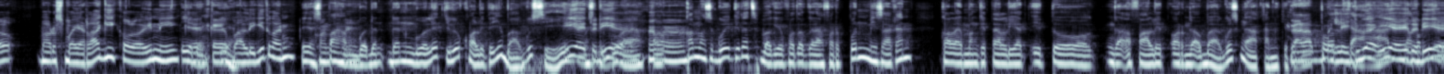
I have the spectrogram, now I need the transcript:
lu harus bayar lagi kalau ini iya, kayak, iya. Bali gitu kan. Iya, paham gue dan dan gue lihat juga kualitinya bagus sih. Iya, itu dia. Gua. Uh -huh. Kan maksud gue kita sebagai fotografer pun misalkan kalau emang kita lihat itu nggak valid or nggak bagus nggak akan kita gak upload pilih kan. juga iya gak itu dia.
